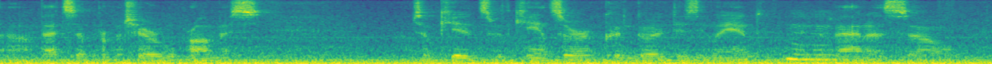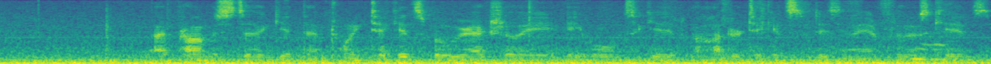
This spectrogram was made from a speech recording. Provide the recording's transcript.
Uh, that's a, a, charitable promise. Some kids with cancer couldn't go to Disneyland mm-hmm. in Nevada, so I promised to get them 20 tickets, but we were actually able to get 100 tickets to Disneyland for those kids.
